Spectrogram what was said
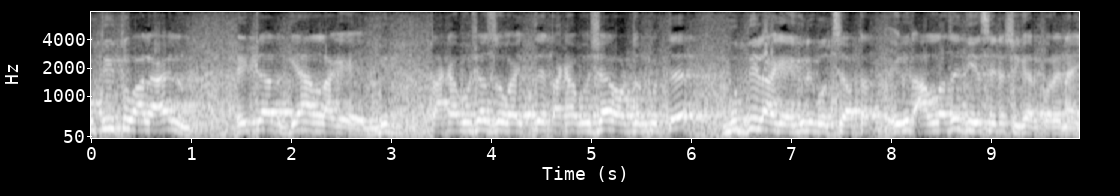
উতিতু আল আলম এইটার জ্ঞান লাগে। টাকা পয়সা জোগাইতে, টাকা পয়সা অর্জন করতে বুদ্ধি লাগে, এগুলি বলছে। অর্থাৎ এগুলি আল্লাহ যে দিয়েছে, এটা স্বীকার করে নাই।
